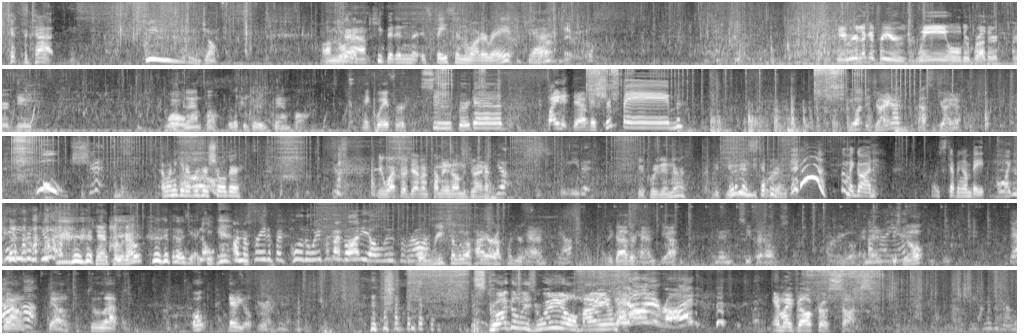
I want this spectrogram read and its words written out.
Tit for tat. Whee! Jump. On the You gotta ramp. keep it in the, its face in the water, right? Yeah. There we go. Okay, we were looking for your way older brother, or dude. Whoa. Grandpa. We're looking for his grandpa. Make way for Super Deb. Fight it, Deb. Fisher babe. You want the Gina? Pass the Gina. Oh, shit. I want to get over her shoulder. Okay, watch out, Deb. I'm coming in on the Gina. Yeah. Eat it. Okay, put it in there. I like What am I stepping on? Ah! Oh my god. I was stepping on bait. Oh, I can't even do it. Can't pull it out? that was yucky. No, I'm afraid if I pull it away from my body, I'll lose the Well, rod. reach a little higher up with your hand. Yeah. The other hand, yeah. And then see if that helps. There you go. And then my just end? no, Down, down, up. down, to the left. Oh, there you go. You're in. the struggle is real, man. Get on it, Rod. And my Velcro sucks. Here we go.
